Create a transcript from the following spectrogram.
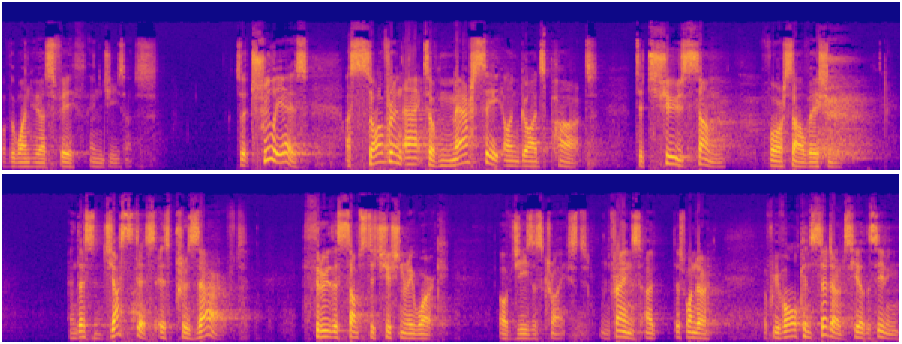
of the one who has faith in Jesus. So it truly is a sovereign act of mercy on God's part to choose some for salvation and this justice is preserved through the substitutionary work of Jesus Christ. And friends, I just wonder if we've all considered here this evening,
